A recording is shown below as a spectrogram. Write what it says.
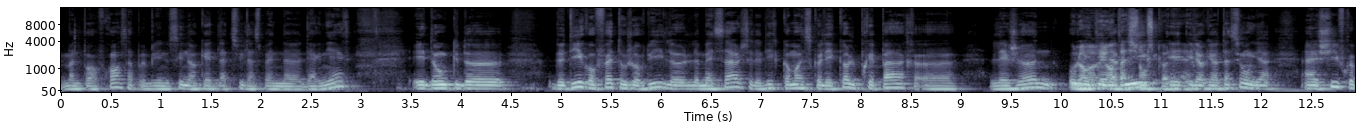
Manpower France a publié aussi une enquête là-dessus la semaine dernière. Et donc, de, de dire, au fait, aujourd'hui, le, message, c'est de dire comment est-ce que l'école prépare les jeunes aux métiers d'avenir et, et l'orientation. Il y a un chiffre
